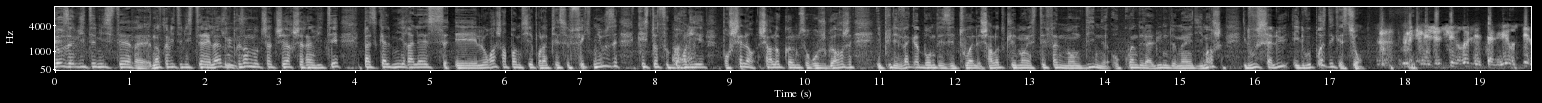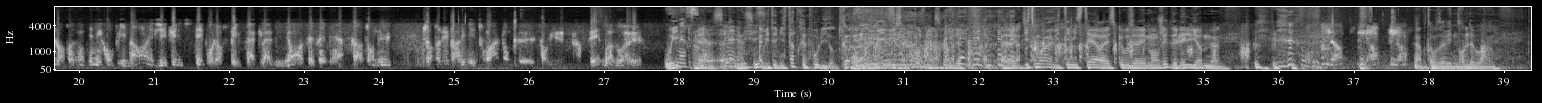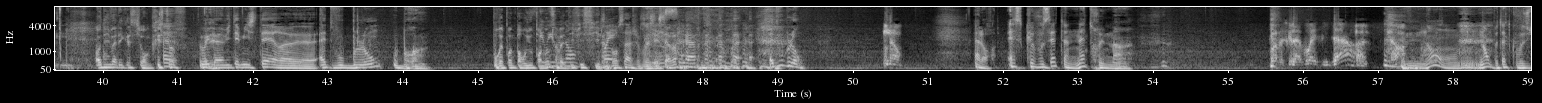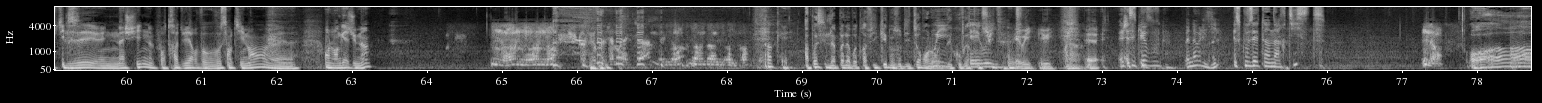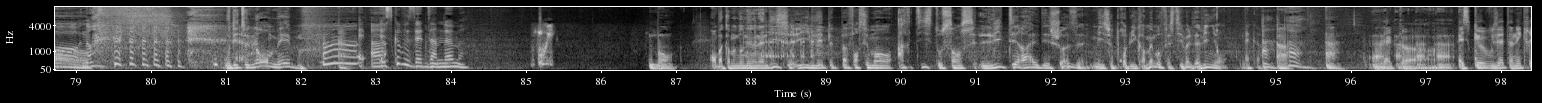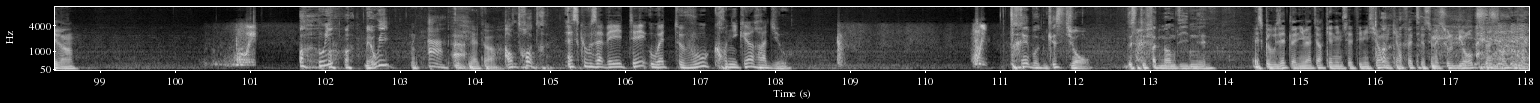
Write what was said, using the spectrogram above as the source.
Nos invités mystères, euh, notre invité mystère est là. Je vous présente nos tchatchers, chers invités. Pascal Mirales et Laura Charpentier pour la pièce Fake News. Christophe Gorlier pour Sherlock Sherlock Holmes au Rouge-Gorge. Et puis les Vagabonds des Étoiles, Charlotte Clément et Stéphane Mandine au coin de la Lune demain et dimanche. Ils vous saluent et ils vous posent des questions. Mais je suis heureux de les saluer aussi, de leur présenter mes compliments et de les féliciter pour leur spectacle à Avignon. C'est très bien. J'ai entendu, j'ai entendu parler des trois, donc euh, tant mieux. Parfait, bravo à eux. Oui, Merci. euh, Merci. euh, Merci. Invité mystère très poli, en tout cas. Oui, oui, oui, ça. Euh, Dites-moi, invité mystère, est-ce que vous avez mangé de l'hélium Non, non, non. Ah, pourtant, vous avez une drôle de voix. hein. On y va les questions. Christophe, Oui, allez, l'invité mystère, euh, êtes-vous blond ou brun? Pour répondre par oui ou par Et non, oui ça va être difficile. C'est pour ça, je voulais savoir. êtes-vous blond? Non. Alors, est-ce que vous êtes un être humain parce que la voix est bizarre. Non. Non, non, peut-être que vous utilisez une machine pour traduire vos, vos sentiments euh, en langage humain. Non, non, non. J'aimerais ça, mais non, non, non, non, non. Ok. Après, s'il n'a pas l'avoir trafiqué, nos auditeurs vont Oui, le découvrir tout et de oui. suite. Eh oui, eh oui. Euh, Est-ce que vous, Euh, Non, allez-y. est-ce que vous êtes un artiste? Non. Oh, non. Vous dites non, mais Ah. Est-ce que vous êtes un homme? Oui. Bon, on va quand même donner un indice. Il n'est peut-être pas forcément artiste au sens littéral des choses, mais il se produit quand même au Festival d'Avignon. D'accord. Ah. ah, ah, D'accord. ah, ah, Est-ce que vous êtes un écrivain? Oui. Oui. Mais oui, Ah, D'accord. entre autres. Est-ce que vous avez été ou êtes-vous chroniqueur radio Très bonne question de Stéphane Mandine. Est-ce que vous êtes l'animateur qui anime cette émission et qui en fait se met sous le bureau pour faire une grande lumière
